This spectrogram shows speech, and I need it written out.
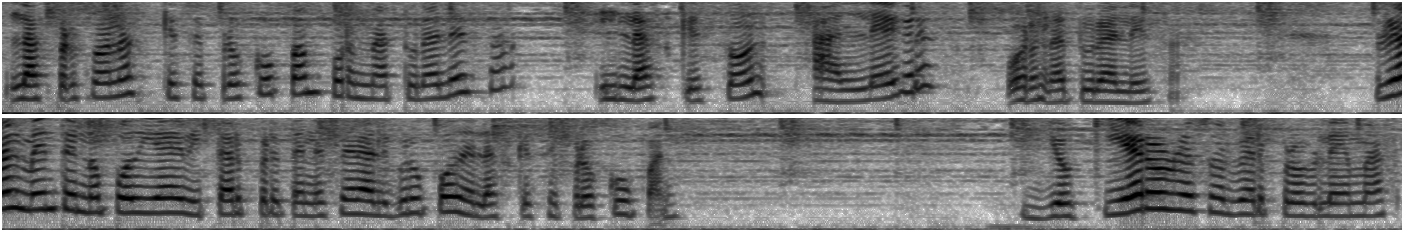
Las personas que se preocupan por naturaleza y las que son alegres por naturaleza. Realmente no podía evitar pertenecer al grupo de las que se preocupan. Yo quiero resolver problemas,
